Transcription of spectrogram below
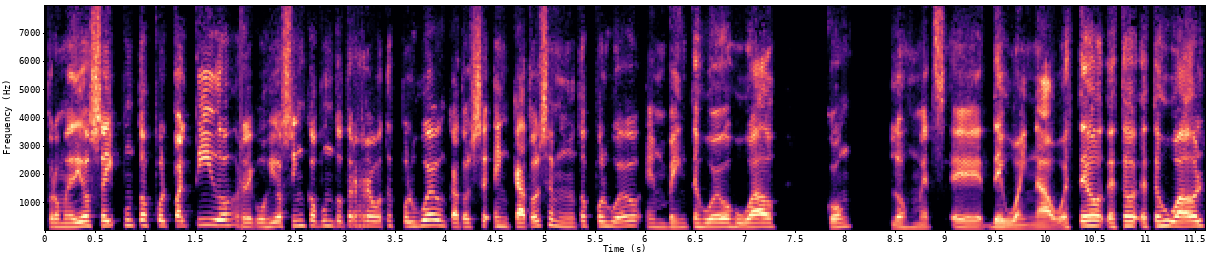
promedió 6 puntos por partido, recogió 5.3 rebotes por juego en 14, en 14 minutos por juego en 20 juegos jugados con los Mets eh, de Guaynabo. Este, este, este jugador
